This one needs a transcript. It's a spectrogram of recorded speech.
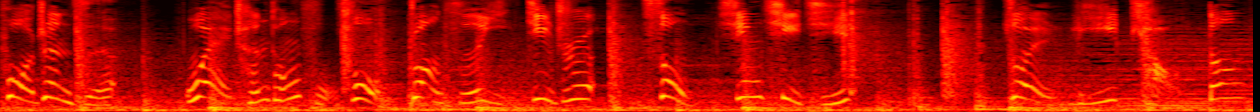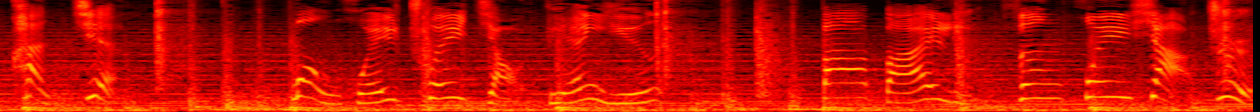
破阵子，魏陈同甫赋，壮词以寄之。宋·辛弃疾。醉里挑灯看剑，梦回吹角连营。八百里分麾下炙，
